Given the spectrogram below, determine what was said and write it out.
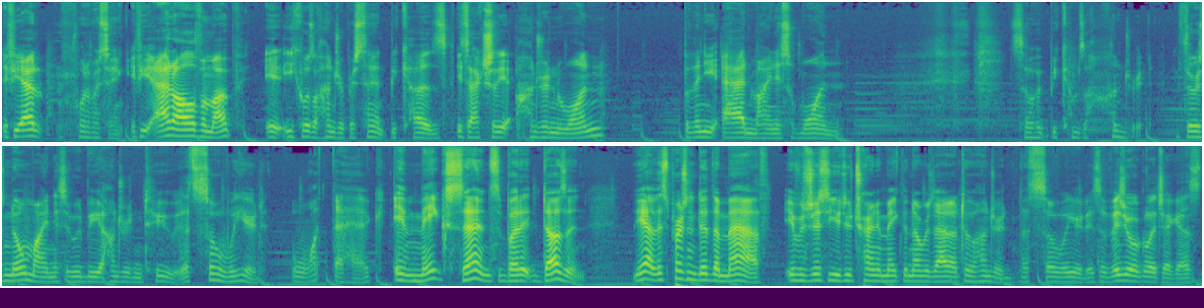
if you add... What am I saying? If you add all of them up, it equals 100% because it's actually 101 but then you add minus 1. so it becomes 100. If there was no minus, it would be 102. That's so weird. What the heck? It makes sense, but it doesn't. Yeah, this person did the math. It was just YouTube trying to make the numbers add up to 100. That's so weird. It's a visual glitch, I guess.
